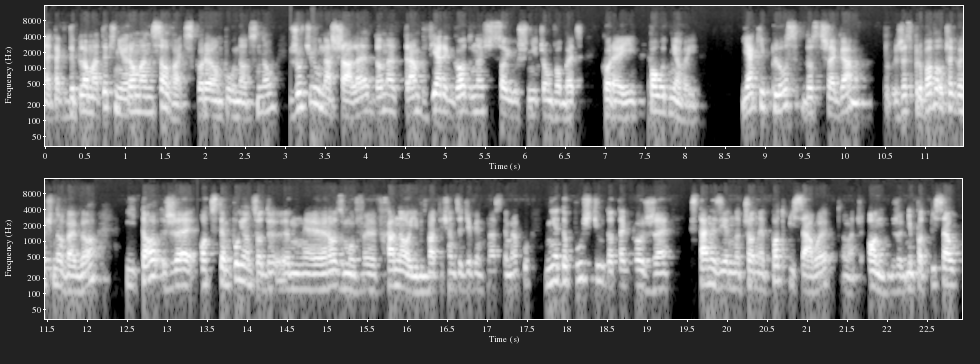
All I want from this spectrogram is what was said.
e, tak dyplomatycznie romansować z Koreą Północną, rzucił na szale Donald Trump wiarygodność sojuszniczą wobec Korei Południowej. Jaki plus dostrzegam, że spróbował czegoś nowego i to, że odstępując od rozmów w Hanoi w 2019 roku, nie dopuścił do tego, że Stany Zjednoczone podpisały, to znaczy on, że nie podpisał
